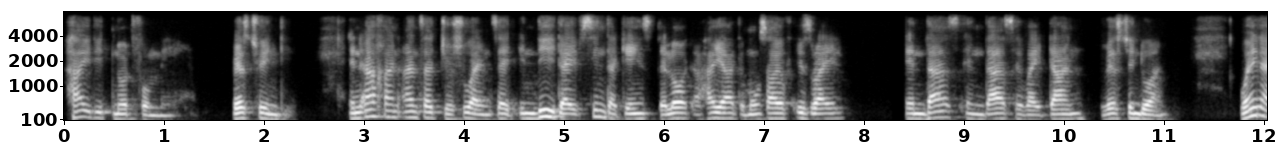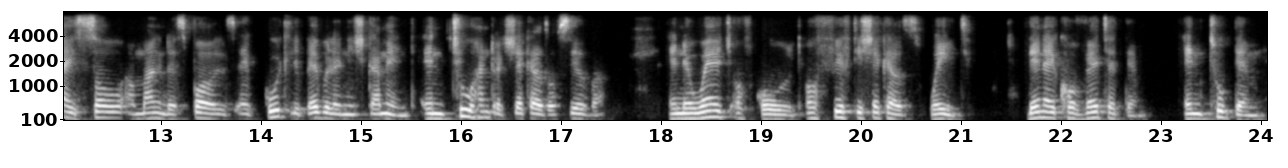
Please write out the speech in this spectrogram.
Hide it not from me. Verse 20. And Achan answered Joshua and said, Indeed, I have sinned against the Lord Ahiah, the Most High of Israel, and thus and thus have I done. Verse 21. When I saw among the spoils a goodly Babylonish garment and 200 shekels of silver, and a wedge of gold of 50 shekels weight, then I coveted them and took them,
